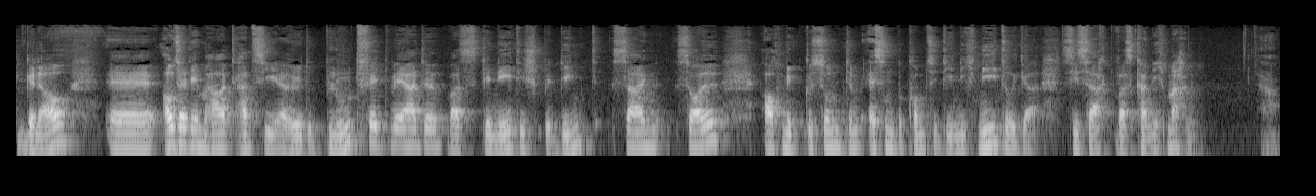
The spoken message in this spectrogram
hm. genau. Äh, außerdem hat, hat sie erhöhte Blutfettwerte, was genetisch bedingt sein soll. Auch mit gesundem Essen bekommt sie die nicht niedriger. Sie sagt, was kann ich machen? Ja.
